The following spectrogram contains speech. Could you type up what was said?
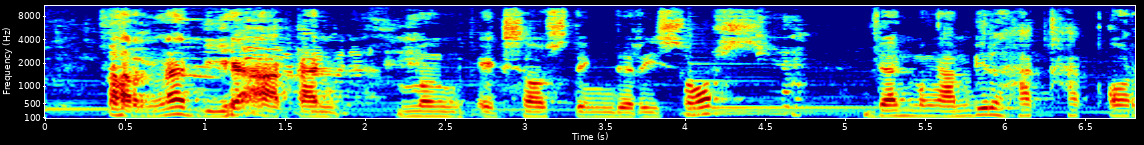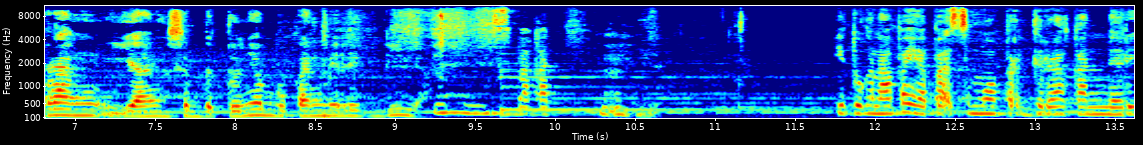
Karena dia akan mengexhausting the resource dan mengambil hak-hak orang yang sebetulnya bukan milik dia. Hmm, sepakat. Itu kenapa ya Pak? Semua pergerakan dari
